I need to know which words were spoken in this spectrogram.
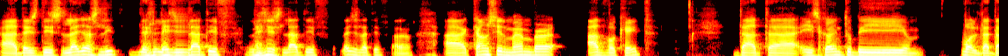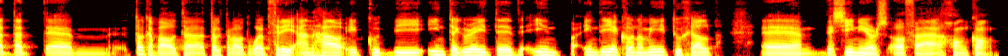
uh, there's this legislative legislative legislative uh, council member advocate that uh, is going to be well that that that um, talk about uh, talked about Web three and how it could be integrated in in the economy to help um, the seniors of uh, Hong Kong.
